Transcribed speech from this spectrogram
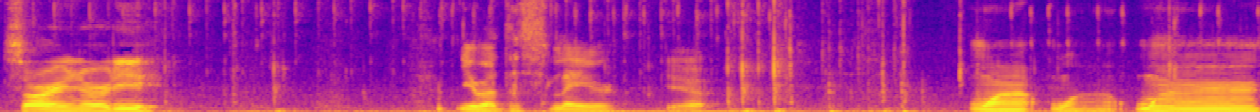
Sorry, nerdy. You're about the Slayer. Yeah. Wah, wah, wah.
